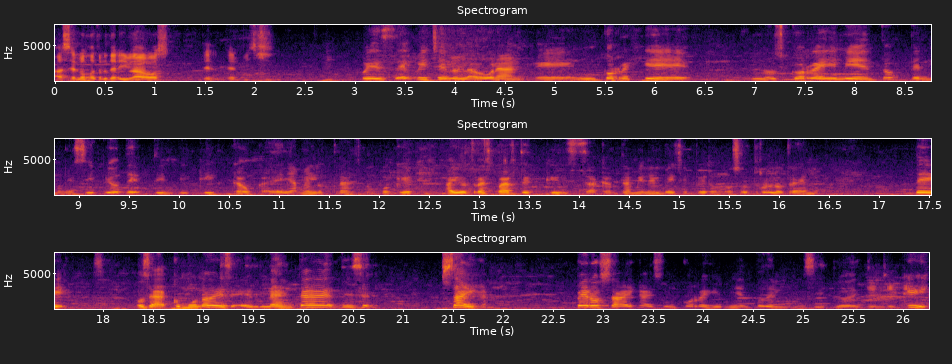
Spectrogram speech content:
hacer los otros derivados del, del biche. Pues el biche lo elaboran en un correge, los corregimientos del municipio de Timbiquí, Cauca, de allá me lo traen, ¿no? porque hay otras partes que sacan también el biche, pero nosotros lo traemos de, o sea, como uno dice, la gente dice Saija, pero Saija es un corregimiento del municipio de Timbiquí,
